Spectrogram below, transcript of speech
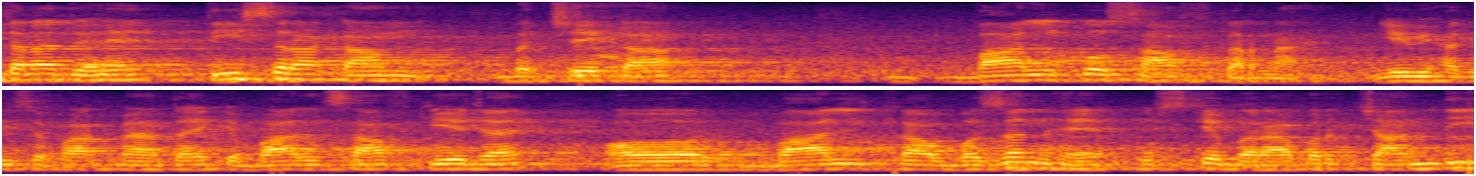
तरह जो है तीसरा काम बच्चे का बाल को साफ़ करना है। ये भी हदीस पाक में आता है कि बाल साफ़ किए जाए और बाल का वज़न है उसके बराबर चांदी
